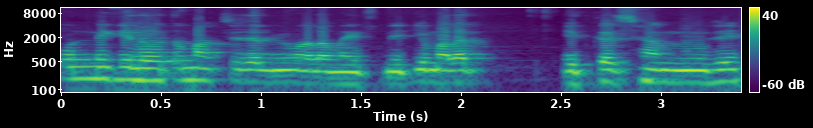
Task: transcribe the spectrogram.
पुण्य केलं होतं मागच्या जन्मी मला माहीत नाही की मला इतकं छान म्हणजे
